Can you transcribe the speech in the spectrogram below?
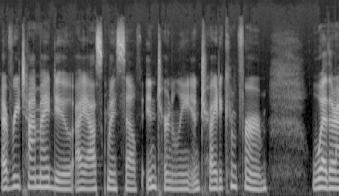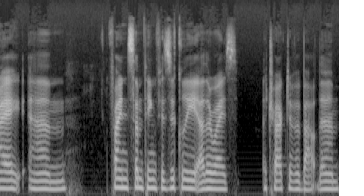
Every time I do, I ask myself internally and try to confirm whether I um, find something physically otherwise attractive about them.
